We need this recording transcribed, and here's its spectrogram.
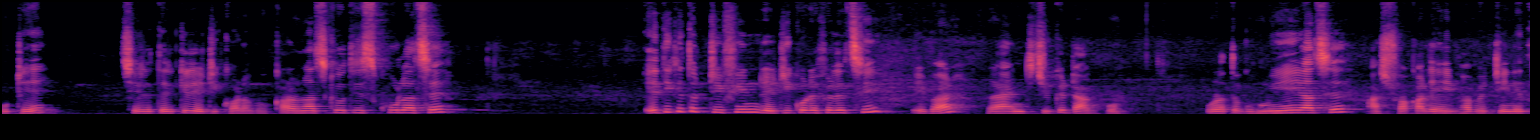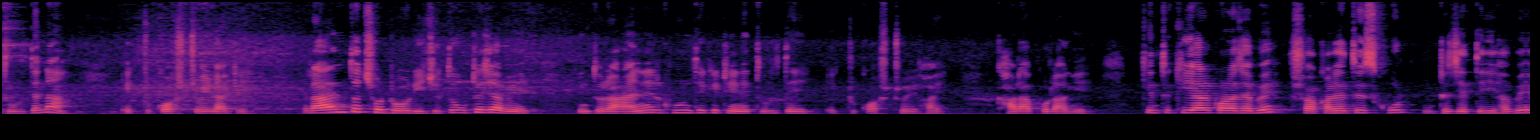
উঠে ছেলেদেরকে রেডি করাবো। কারণ আজকে ওদের স্কুল আছে। এদিকে তো টিফিন রেডি করে ফেলেছি, এবার রায়ন ডাকবো। ওরা তো ঘুমিয়েই আছে, আর সকালে এইভাবে টেনে তুলতে না একটু কষ্টই লাগে। রায়ন তো ছোট, রিজু তো উঠে যাবে, কিন্তু রায়নের ঘুম থেকে টেনে তুলতে একটু কষ্টই হয়, খারাপও লাগে। কিন্তু কী আর করা যাবে? সকালে তো স্কুল, উঠে যেতেই হবে।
